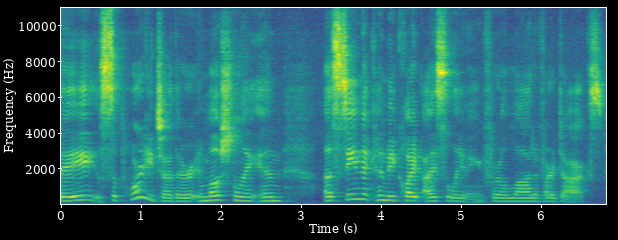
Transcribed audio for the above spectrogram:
they support each other emotionally in a scene that can be quite isolating for a lot of our docs.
